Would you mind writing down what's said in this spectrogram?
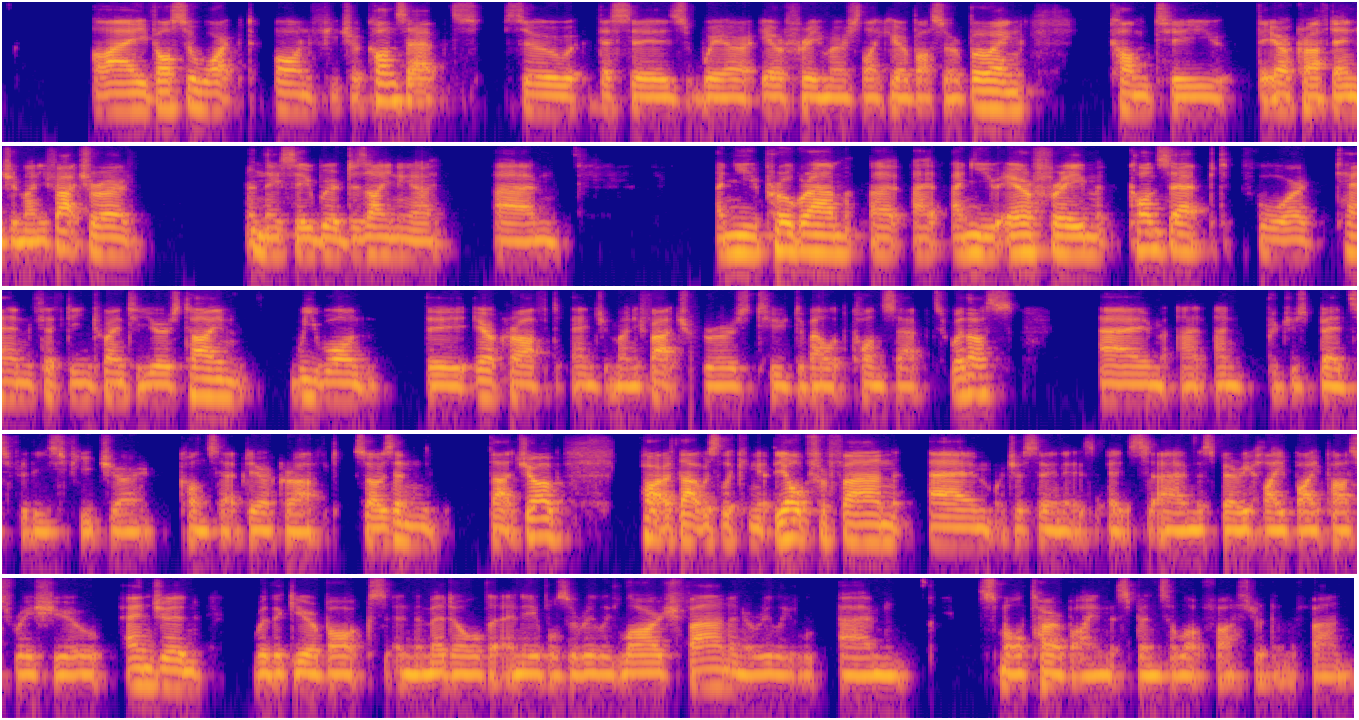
I've also worked on future concepts. So this is where airframers like Airbus or Boeing come to the aircraft engine manufacturer and they say we're designing a um, a new program, a, a, a, new airframe concept for 10, 15, 20 years time. We want the aircraft engine manufacturers to develop concepts with us um, and, and produce bids for these future concept aircraft. So I was in that job part of that was looking at the UltraFan, um, which I was saying is it's um, this very high bypass ratio engine with a gearbox in the middle that enables a really large fan and a really um, small turbine that spins a lot faster than the fan.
